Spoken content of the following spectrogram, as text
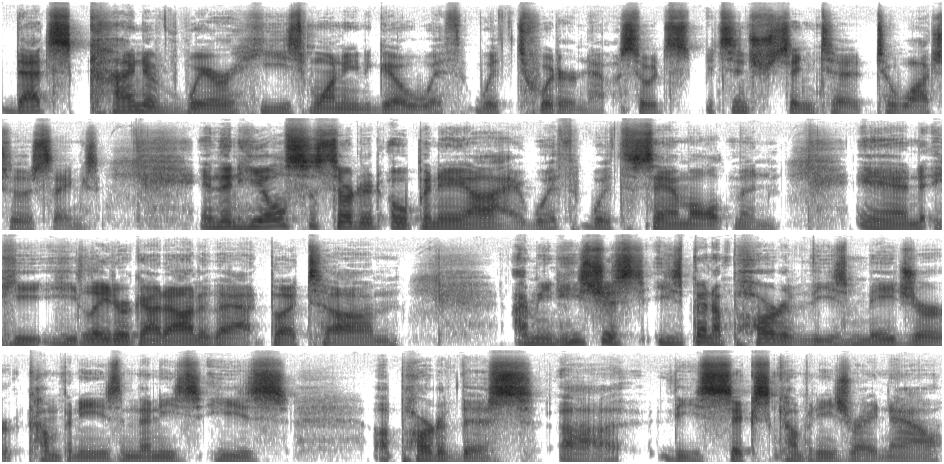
that's kind of where he's wanting to go with with Twitter now. So it's it's interesting to to watch those things. And then he also started OpenAI with with Sam Altman, and he he later got out of that. But um, I mean, he's just he's been a part of these major companies, and then he's he's a part of this uh, these six companies right now.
